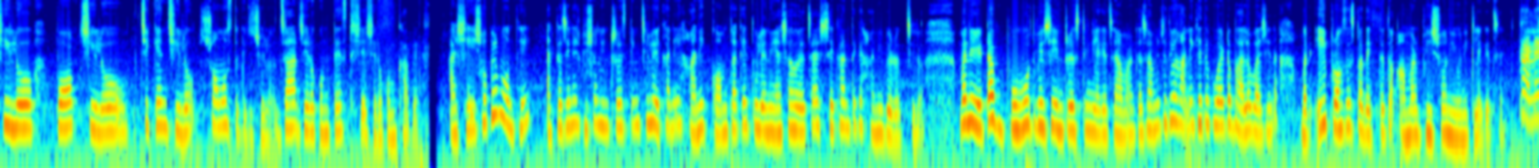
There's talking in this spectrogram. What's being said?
ছিল পক ছিল চিকেন ছিল, সমস্ত কিছু ছিল। যার যেরকম টেস্ট সে সেরকম খাবে। আর সেই সবের মধ্যে একটা জিনিস ভীষণ ইন্টারেস্টিং ছিল এখানে হানি কমটাকে তুলে নিয়ে আসা হয়েছে আর সেখান থেকে হানি বেরোচ্ছিল। মানে এটা বহুত বেশি ইন্টারেস্টিং লেগেছে আমার কাছে। আমি যদিও হানি খেতে খুব একটা ভালোবাসি না বাট এই প্রসেসটা দেখতে তো আমার ভীষণ ইউনিক লেগেছে। এখানে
